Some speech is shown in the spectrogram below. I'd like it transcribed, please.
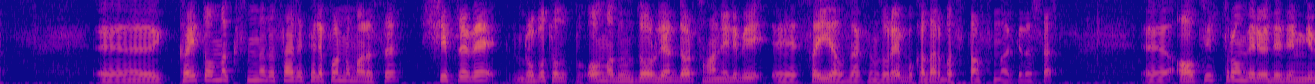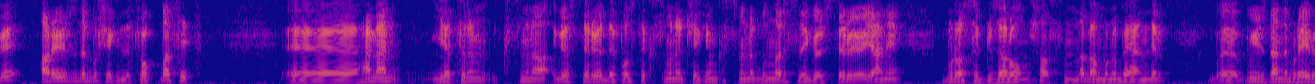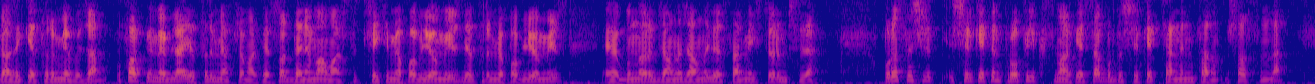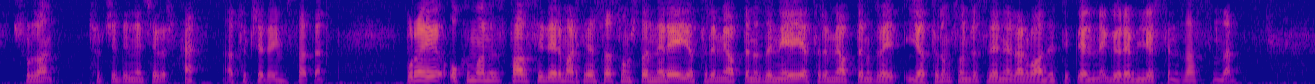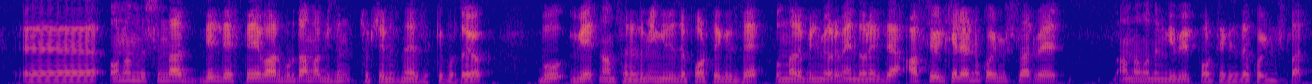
Ee, kayıt olma kısmında da sadece telefon numarası, şifre ve robot olup olmadığınızı doğrulayan 4 haneli bir e, sayı yazacaksınız oraya. Bu kadar basit aslında arkadaşlar. Ee, 600 Tron veriyor dediğim gibi. Arayüzü de bu şekilde çok basit. Ee, hemen yatırım kısmını gösteriyor, depozito kısmını, çekim kısmını bunları size gösteriyor. Yani burası güzel olmuş aslında. Ben bunu beğendim. Ee, bu yüzden de buraya birazcık yatırım yapacağım. Ufak bir meblağ yatırım yapacağım arkadaşlar. Deneme amaçlı. Çekim yapabiliyor muyuz? Yatırım yapabiliyor muyuz? Ee, bunları canlı canlı göstermek istiyorum size. Burası şir- şirketin profil kısmı arkadaşlar. Burada şirket kendini tanıtmış aslında. Şuradan Türkçe diline çevir. Heh, ha, Türkçedeymiş zaten. Burayı okumanızı tavsiye ederim arkadaşlar. Sonuçta nereye yatırım yaptığınızı, neye yatırım yaptığınızı ve yatırım sonucu size neler vaat ettiklerini görebilirsiniz aslında. Ee, onun dışında dil desteği var burada ama bizim Türkçemiz ne yazık ki burada yok. Bu Vietnam sanırım İngilizce, Portekizce bunları bilmiyorum Endonezya. Asya ülkelerini koymuşlar ve anlamadığım gibi Portekiz'i de koymuşlar.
